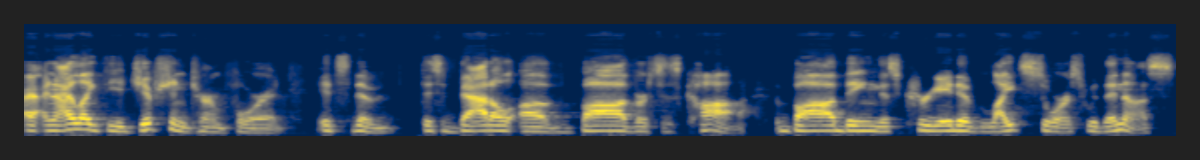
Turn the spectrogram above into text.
and I like the Egyptian term for it. It's the this battle of Ba versus Ka. Ba being this creative light source within us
